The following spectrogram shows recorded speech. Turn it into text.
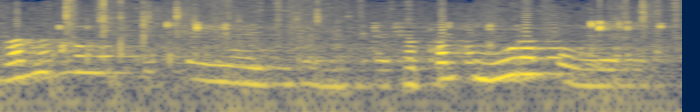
Warum kommt das denn mal nicht? Alter, kommt nur davon. Boah, es kommt mir nicht nur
